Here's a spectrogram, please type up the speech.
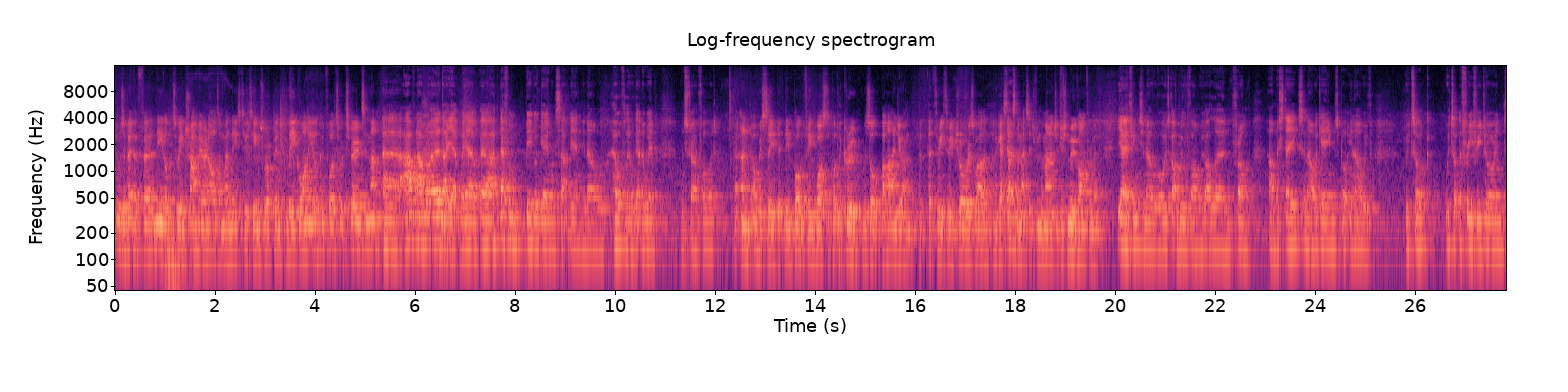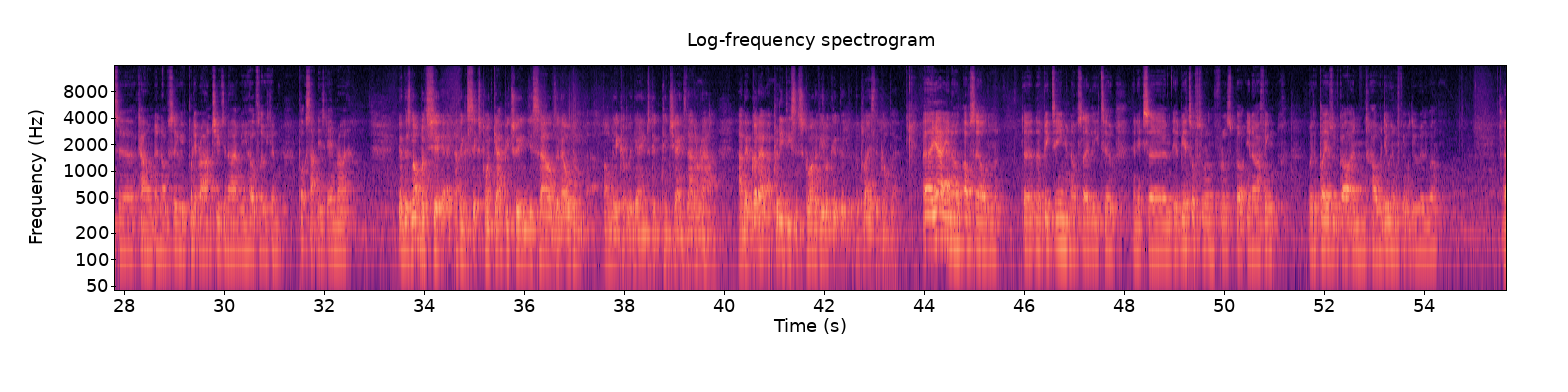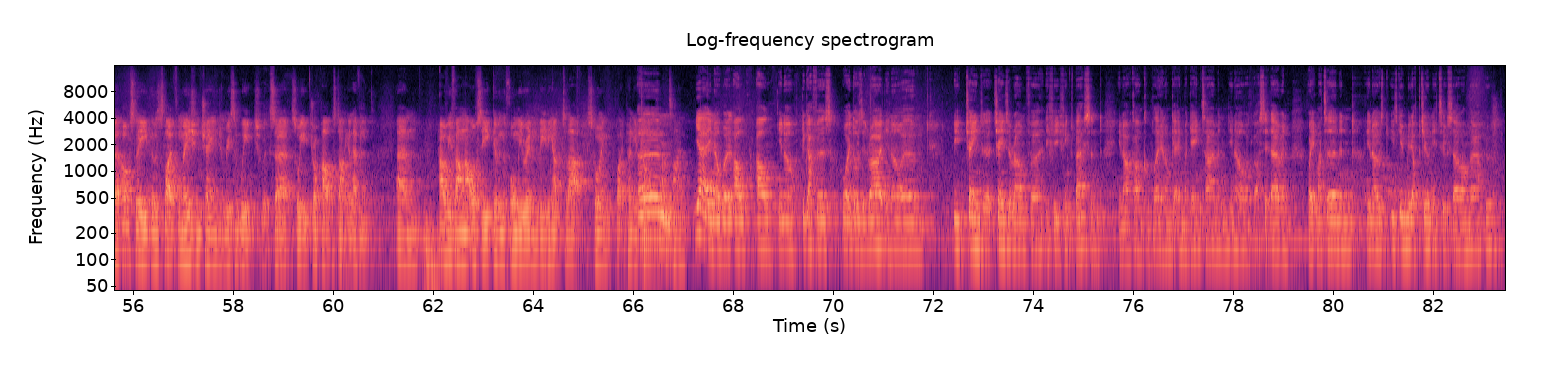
There was a bit of a uh, needle between Tranmere and Oldham when these two teams were up in League One. Are you looking forward to experiencing that? Uh, I haven't, I haven't heard that yet, but yeah, uh, definitely be a good game on Saturday, and you know, we'll, hopefully we'll get the win and stride forward. And obviously, the, the important thing was to put the crew result behind you and the, the 3 3 draw as well. And, and I guess yeah. that's the message from the manager just move on from it. Yeah, I think, you know, we've always got to move on. We've got to learn from our mistakes and our games, but, you know, we've we took we took the free free draw into account and obviously we put it right on Tuesday night and we hopefully we can put Saturday's game right. Yeah, there's not much, uh, I think a six point gap between yourselves and Oldham, uh, only a couple of games can, can change that around. And they've got a, a pretty decent squad if you look at the, the players they've got there. Uh, yeah, you know, obviously Oldham, the, the big team and obviously League Two, and it's um, it'll be a tough run for us, but you know, I think with the players we've got and how we're doing, I think we'll do really well. Uh, obviously, there was a slight formation change in recent weeks, which uh, saw you drop out the starting 11. Um, how have you found that? Obviously, given the form you were in leading up to that, scoring like plenty of goals um, at that um, time. Yeah, you know, but I'll, I'll, you know, the gaffers, what he does is right. You know, um, he change it, uh, change it around for if he thinks best, and you know, I can't complain. I'm getting my game time, and you know, I've got to sit there and wait my turn, and you know, he's, he's given me the opportunity to, so I'm very happy with him.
